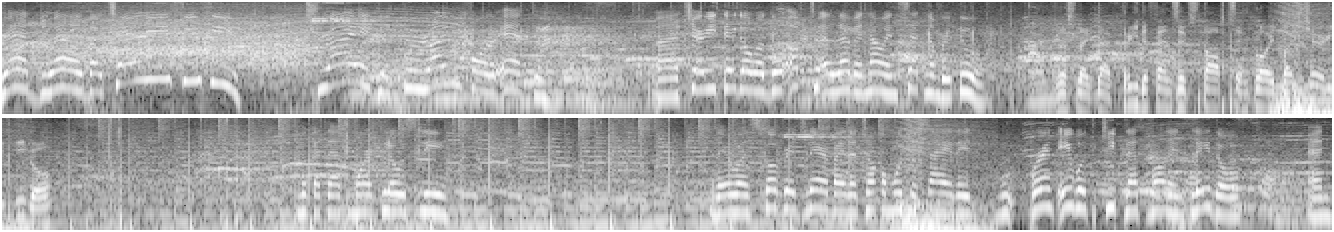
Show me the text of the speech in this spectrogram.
Read well by Cherry. Cici tried to run for it. Uh, Chery Tiggo will go up to 11 now in set number two. And just like that, three defensive stops employed by Chery Tiggo. Look at that more closely. There was coverage there by the Choco Mucho side. They weren't able to keep that ball in play though. And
